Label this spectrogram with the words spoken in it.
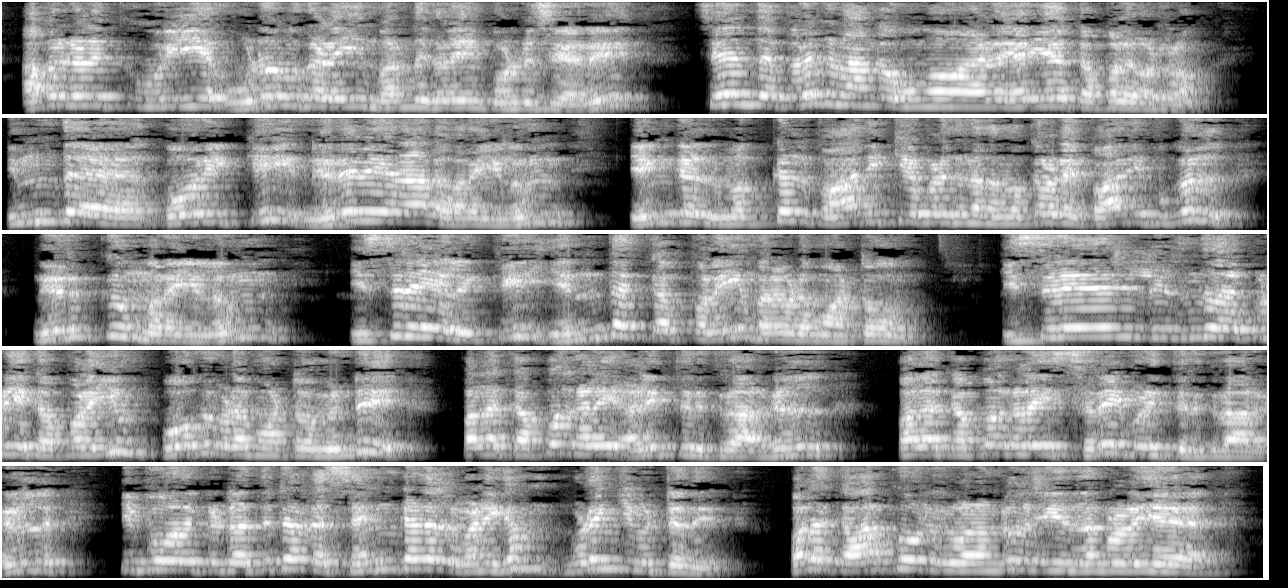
அவர்களுக்கு உரிய உணவுகளையும் மருந்துகளையும் கொண்டு சேரு. சேர்ந்த பிறகு நாங்க உங்க ஏரியா கப்பலை விடுறோம். இந்த கோரிக்கை நிறைவேறாத வரையிலும் எங்கள் மக்கள் பாதிக்கப்படுகின்ற அந்த மக்களுடைய பாதிப்புகள் நிற்கும் வரையிலும் இஸ்ரேலுக்கு எந்த கப்பலையும் வரவிட மாட்டோம். இஸ்ரேலில் இருந்து வரக்கூடிய கப்பலையும் போக விட மாட்டோம் என்று பல கப்பல்களை அழித்திருக்கிறார்கள் பல கப்பல்களை சிறைபிடித்திருக்கிறார்கள். இப்போது கிட்டத்தட்ட அந்த செங்கடல் வணிகம் முடங்கிவிட்டது. பல கார்கோ நிறுவனங்கள் தங்களுடைய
